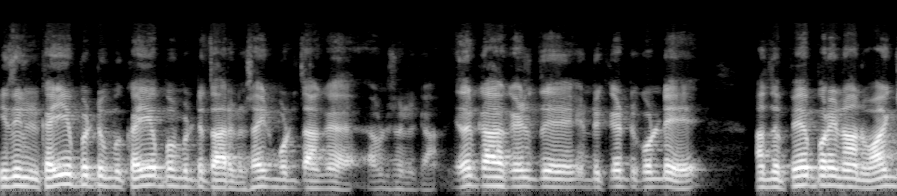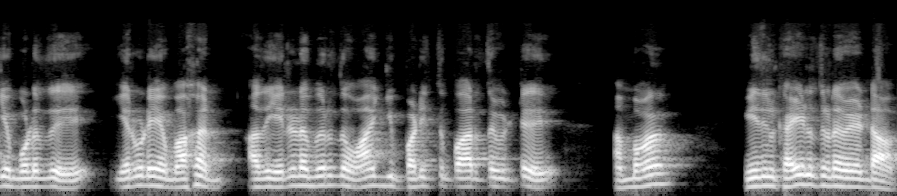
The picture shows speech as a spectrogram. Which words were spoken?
இதில் கையப்பட்டு கையொப்பம் விட்டு தாருங்கள் சைன் போட்டு தாங்க அப்படின்னு சொல்லியிருக்கான். எதற்காக கையெழுத்து என்று கேட்டுக்கொண்டே அந்த பேப்பரை நான் வாங்கிய பொழுது என்னுடைய மகன் அதை என்னிடமிருந்து வாங்கி படித்து பார்த்துவிட்டு அம்மா இதில் கையெழுத்திட வேண்டாம்.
